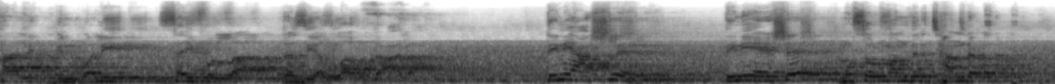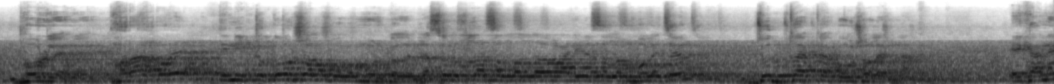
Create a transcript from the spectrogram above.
খালিদ বিন ওয়ালিদ সাইফুল্লাহ রাজি আল্লাহ তালা তিনি আসলেন, তিনি এসে মুসলমানদের ঝান্ডাটা ধরলেন, ধরার পরে তিনি একটু কৌশল অবলম্বন করলেন। রসুল্লাহ সাল্লাহ আলী সাল্লাম বলেছেন, যুদ্ধ একটা কৌশলের না এখানে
